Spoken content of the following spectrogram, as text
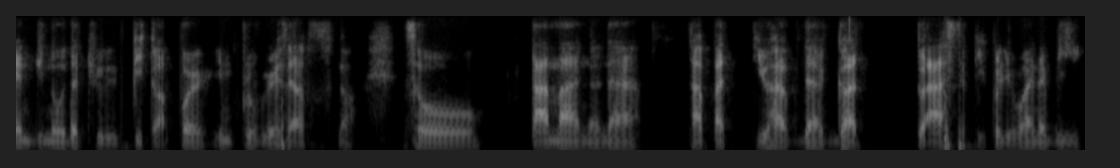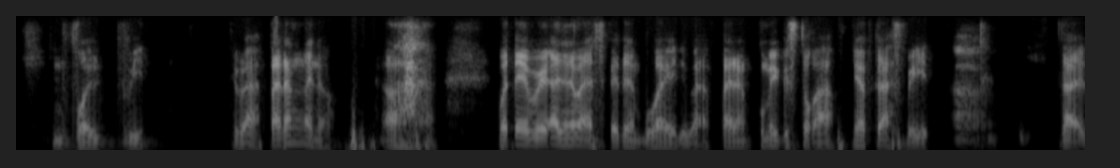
and you know that you'll pick up or improve yourself no? So tama no na dapat you have the gut to ask the people you wanna be involved with 'di ba? Parang ano uh, whatever ano naman aspeto ng buhay 'di ba parang kung may gusto ka you have to ask for it uh, the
